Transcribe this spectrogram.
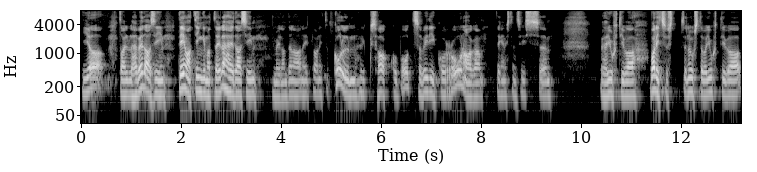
ja talv läheb edasi, teemad tingimata ei lähe edasi. meil on täna neid plaanitud kolm, üks haakub otsapidi koroonaga. tegemist on siis äh, ühe juhtiva, valitsust nõustava juhtiva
